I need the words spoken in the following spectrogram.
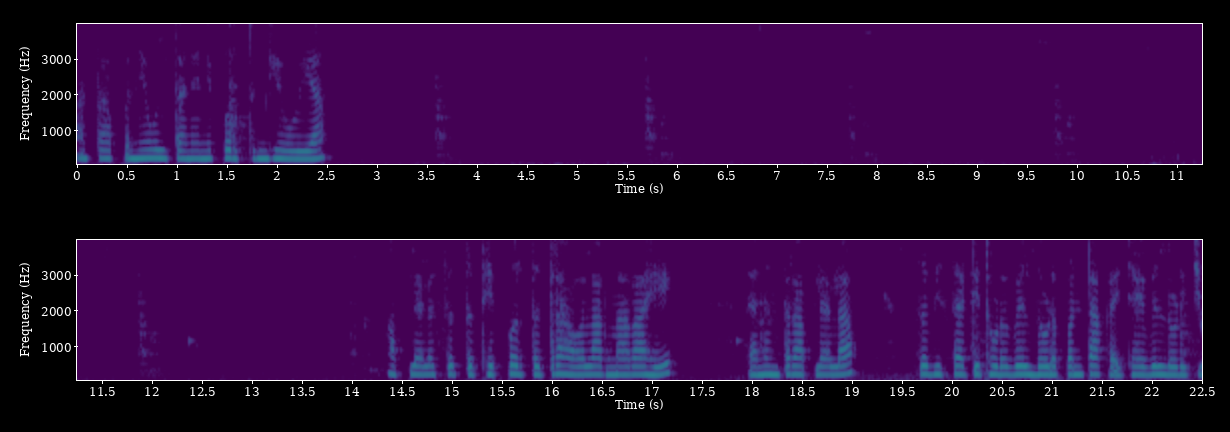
आता आपण हे उलताण्याने परतून घेऊया. आपल्याला सतत हे परतत राहावं लागणार आहे. त्यानंतर आपल्याला चवीसाठी थोडं वेलदोडं पण टाकायचं आहे. वेलदोड्याची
